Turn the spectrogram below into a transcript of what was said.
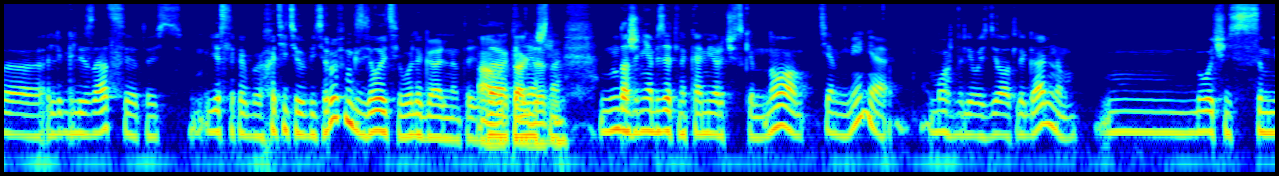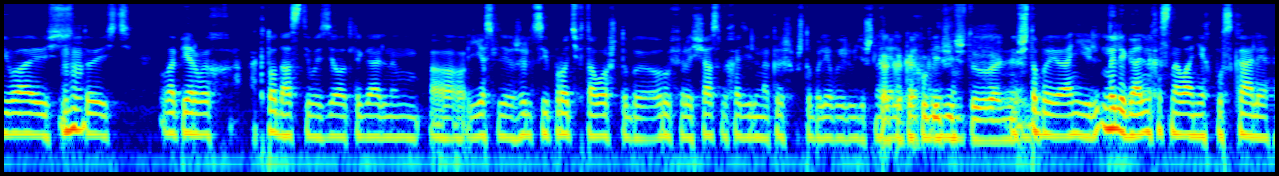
э, легализации, то есть, если как бы хотите убить руфинг, сделайте его легально. То есть, А, да, вот так конечно. даже. Ну, даже не обязательно коммерческим, но, тем не менее, можно ли его сделать легальным? Очень сомневаюсь. Мгм. То есть, во-первых, а кто даст его сделать легальным, а, если жильцы против того, чтобы руферы сейчас выходили на крышу, чтобы левые люди шныряли Как, как их убедить, крышам? что они, Чтобы они на легальных основаниях пускали.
